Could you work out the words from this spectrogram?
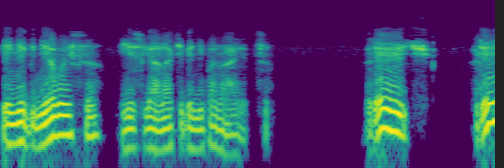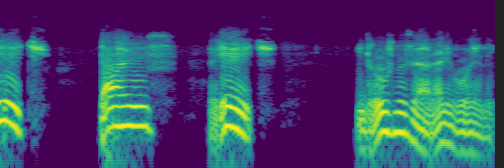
и не гневайся, если она тебе не понравится». «Речь! Речь! Таис! Речь!» Дружно заорали воины.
